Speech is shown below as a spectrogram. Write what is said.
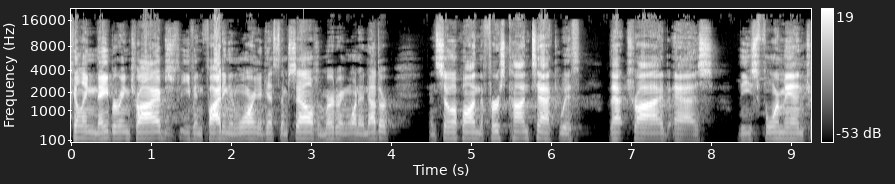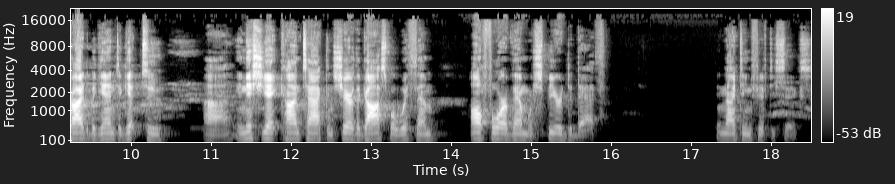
killing neighboring tribes, even fighting and warring against themselves and murdering one another. And so upon the first contact with that tribe, as these four men tried to begin to get to uh, initiate contact and share the gospel with them, all four of them were speared to death in 1956.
